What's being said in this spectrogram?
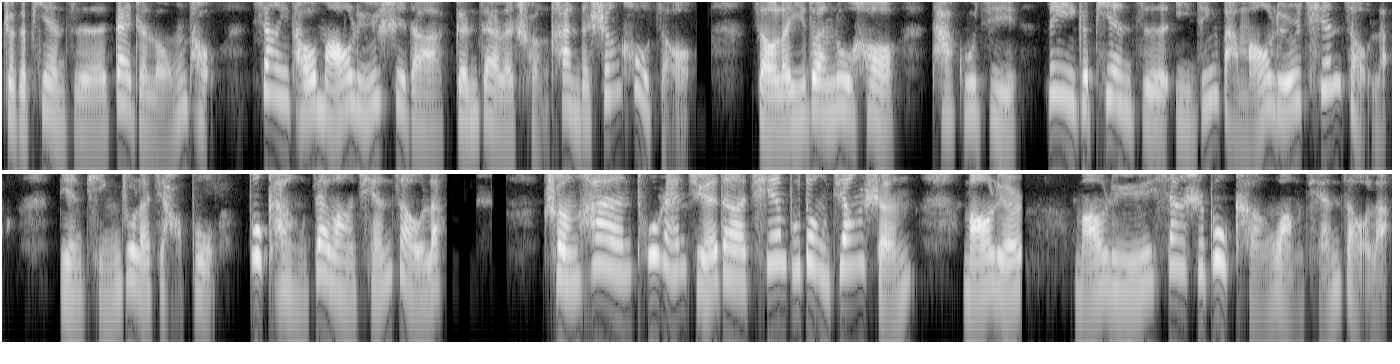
这个骗子带着龙头，像一头毛驴似的，跟在了蠢汉的身后走。走了一段路后，他估计另一个骗子已经把毛驴牵走了，便停住了脚步，不肯再往前走了。蠢汉突然觉得牵不动缰绳，毛驴儿毛驴像是不肯往前走了，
